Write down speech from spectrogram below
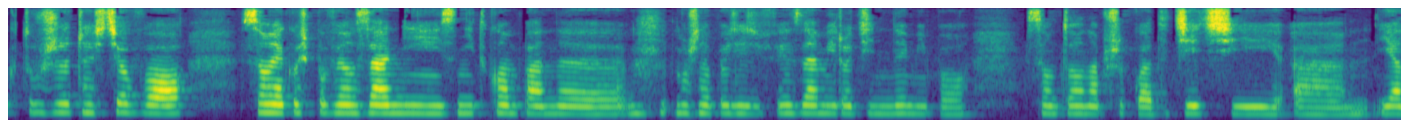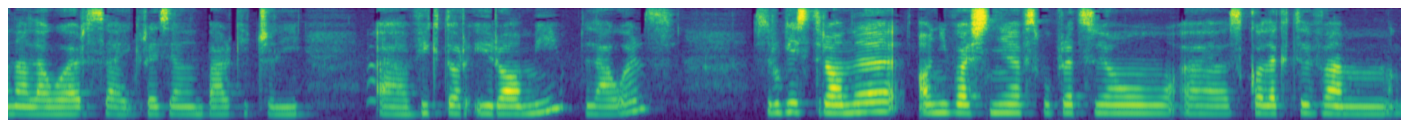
którzy częściowo są jakoś powiązani z Nit Company, można powiedzieć, więzami rodzinnymi, bo są to na przykład dzieci Jana Lauersa i Grace Barkey, czyli Wiktor i Romi Lauers. Z drugiej strony oni właśnie współpracują e, z kolektywem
